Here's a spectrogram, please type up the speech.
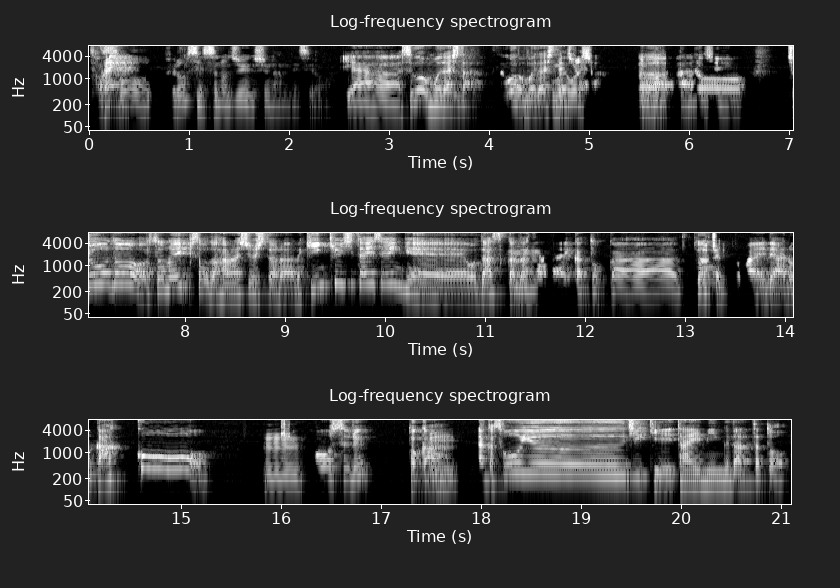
それそう、プロセスの遵守なんですよ。いやー、すごい思い出した。すごい思い出したよ、俺。うんあのちょうどそのエピソード話をしたのは、あの緊急事態宣言を出すか出さないかとか、ちょっと前で、あの学校をうん。こうするとか、うん。なんかそういう時期、タイミングだったと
